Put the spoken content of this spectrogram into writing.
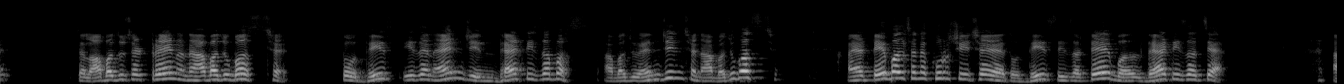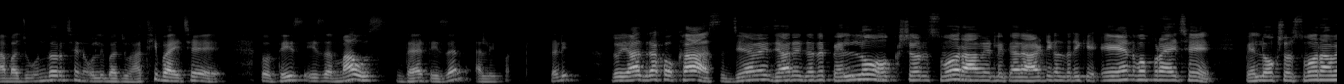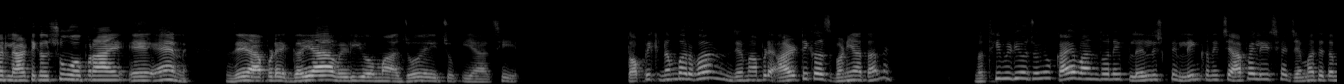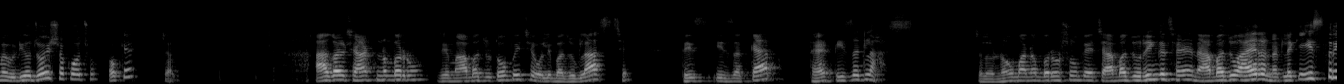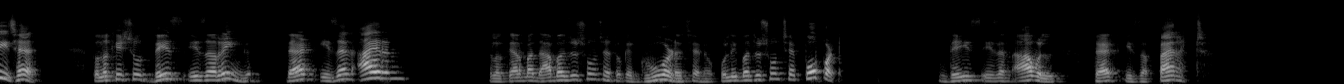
ચલો, આ બાજુ છે ટ્રેન અને આ બાજુ બસ છે. તો this is an engine that is a bus આ બાજુ એન્જિન છે ને આ બાજુ બસ છે. અહીંયા ટેબલ છે ને ખુરશી છે, તો this is a table that is a chair આ બાજુ ઉંદર છે ને ઓલી બાજુ હાથીભાઈ છે. તો this is a mouse that is an elephant ready જો યાદ રાખો ખાસ, જ્યારે જ્યારે જ્યારે પહેલો અક્ષર સ્વર આવે એટલે ત્યારે આર્ટિકલ તરીકે એ એન વપરાય છે. પહેલો અક્ષર સ્વર આવે એટલે આર્ટિકલ શું વપરાય? એ એન જે આપણે ગયા વિડીયોમાં જોઈ ચૂક્યા છીએ. ટોપિક નંબર વન જેમાં આપણે આર્ટિકલ્સ ભણ્યા હતા ને? નથી વીડિયો જોયો? કાંઈ વાંધો નહીં પ્લેલિસ્ટની લિંક નીચે આપેલી છે, જેમાંથી તમે વીડિયો જોઈ શકો છો. ઓકે ચાલો. આગળ છે આઠ નંબરનું, જેમાં આ બાજુ ટોપી છે, ઓલી બાજુ ગ્લાસ છે. This is a cap that is a glass ચલો, નવમા નંબરો શું કહે છે? આ બાજુ રિંગ છે અને આ બાજુ આયરન, એટલે કે ઇસ્ત્રી છે. તો લખીશું this is a ring that is an iron ચલો, ત્યારબાદ આ બાજુ શું છે? તો કે ઘુવડ છે ને, ઓલી બાજુ શું છે? પોપટ. This is an owl that is a parrot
